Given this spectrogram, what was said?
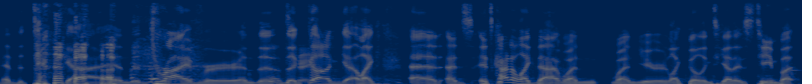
and the tech guy and the driver and the That's the great. gun guy like and, and it's, it's kind of like that when when you're like building together this team but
